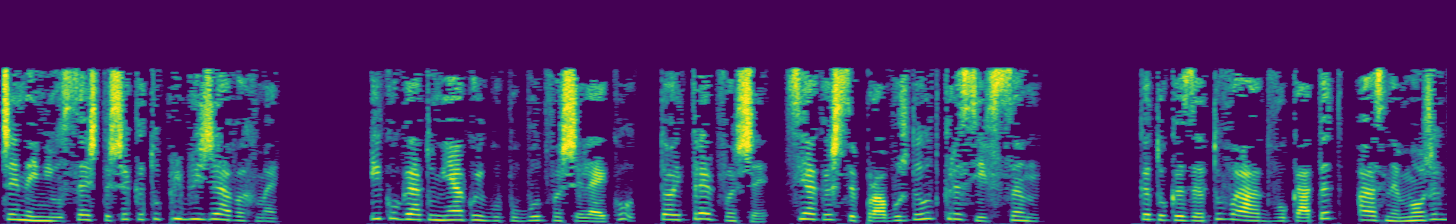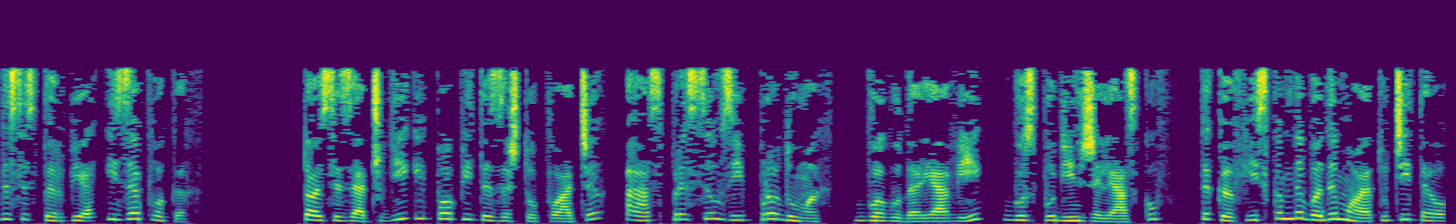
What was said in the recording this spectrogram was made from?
че не ни усещаше като приближавахме. И когато някой го побутваше леко, той трепваше, сякаш се пробужда от красив сън. Като каза това адвокатът, аз не можех да се стърпя и заплаках. Той се зачуди и попита защо плача, а аз през сълзи продумах. Благодаря ви, господин Желясков, такъв искам да бъде моят учител.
